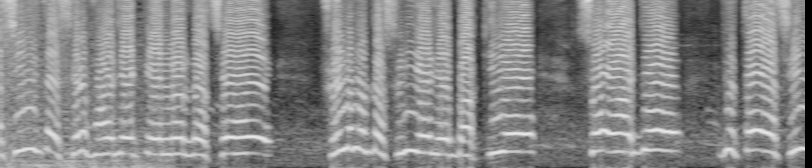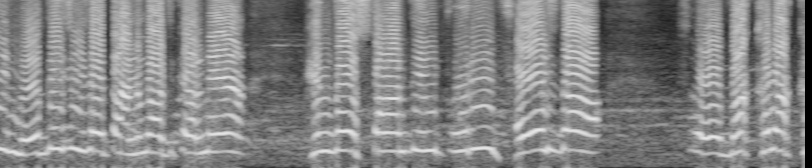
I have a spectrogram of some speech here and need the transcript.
ਅਸੀਂ ਤਾਂ ਸਿਰਫ ਅਜੇ ਟੇਲਰ ਦੱਸਿਆ ਹੈ ਫਿਲਮ ਦੱਸਣੀ ਹੈ ਜੇ ਬਾਕੀ ਹੈ। ਸੋ ਅੱਜ ਜਿੱਥੇ ਅਸੀਂ ਮੋਦੀ ਜੀ ਦਾ ਧੰਨਵਾਦ ਕਰਨੇ ਆ, ਹਿੰਦੁਸਤਾਨ ਦੀ ਪੂਰੀ ਫੌਜ ਦਾ ਵੱਖ-ਵੱਖ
